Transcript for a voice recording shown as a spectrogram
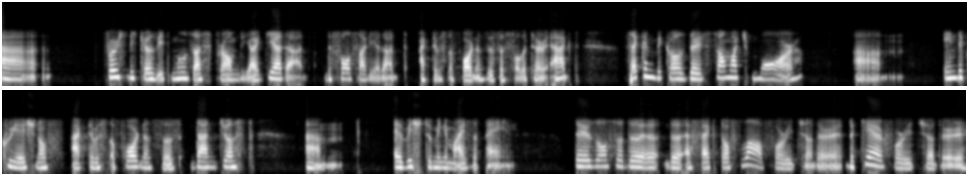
uh, first because it moves us from the idea that the false idea that activist affordance is a solitary act. Second, because there's so much more um, in the creation of activist affordances than just um, a wish to minimize the pain. There's also the, the effect of love for each other, the care for each other,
